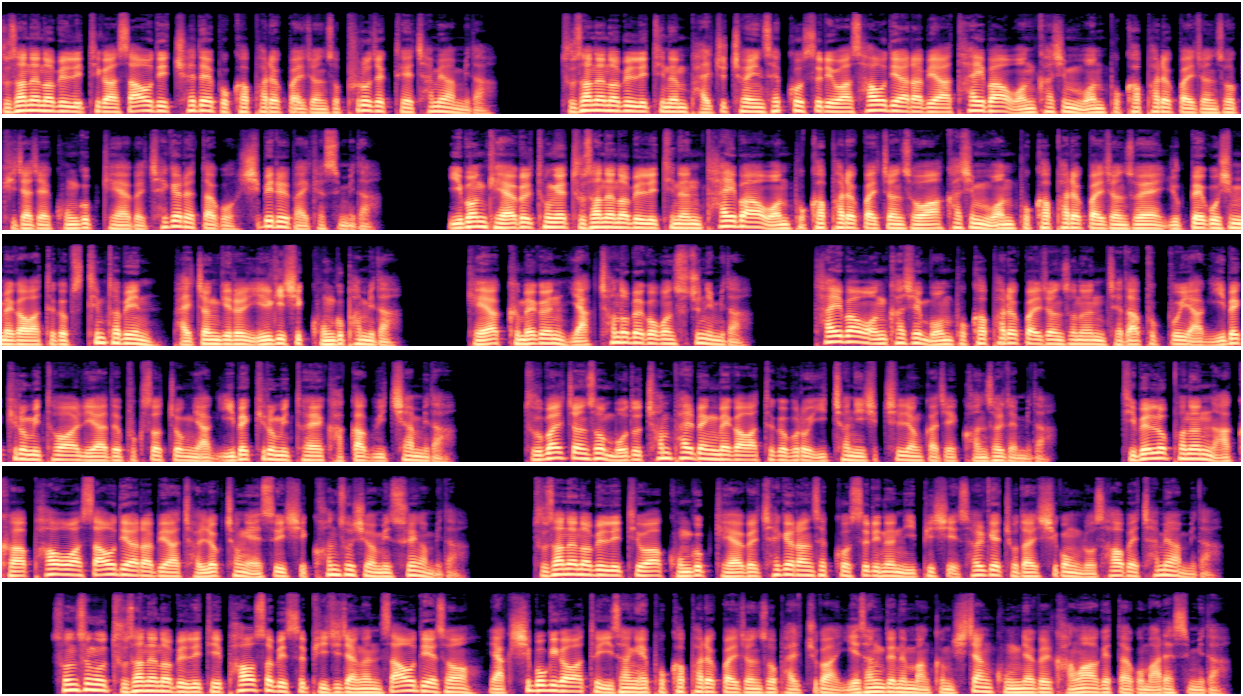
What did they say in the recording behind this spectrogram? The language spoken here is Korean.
두산에너빌리티가 사우디 최대 복합화력 발전소 프로젝트에 참여합니다. 두산에너빌리티는 발주처인 셉코3와 사우디아라비아 타이바 원카심 원 복합화력 발전소 기자재 공급 계약을 체결했다고 11일 밝혔습니다. 이번 계약을 통해 두산에너빌리티는 타이바 원 복합화력 발전소와 카심 원 복합화력 발전소에 650메가와트급 스팀터빈 발전기를 1기씩 공급합니다. 계약 금액은 약 1,500억 원 수준입니다. 타이바 원카심 원 복합 화력 발전소는 제다 북부 약 200km와 리아드 북서쪽 약 200km에 각각 위치합니다. 두 발전소 모두 1800메가와트급으로 2027년까지 건설됩니다. 디벨로퍼는 아크아 파워와 사우디아라비아 전력청 SEC 컨소시엄이 수행합니다. 두산에너빌리티와 공급 계약을 체결한 셉코3는 EPC 설계 조달 시공로 사업에 참여합니다. 손승우 두산에너빌리티 파워서비스 비지장은 사우디에서 약 15기가와트 이상의 복합화력 발전소 발주가 예상되는 만큼 시장 공략을 강화하겠다고 말했습니다.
